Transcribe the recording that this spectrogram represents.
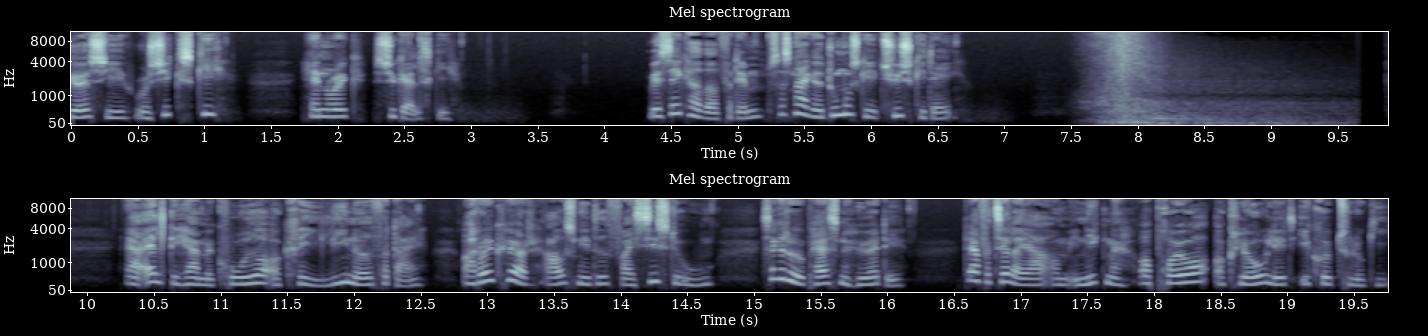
Jersey Rosicki, Henrik Sygalski. Hvis det ikke havde været for dem, så snakkede du måske tysk i dag. Er alt det her med koder og krig lige noget for dig? Og har du ikke hørt afsnittet fra i sidste uge, så kan du jo passende høre det. Der fortæller jeg om Enigma og prøver at kloge lidt i kryptologi.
